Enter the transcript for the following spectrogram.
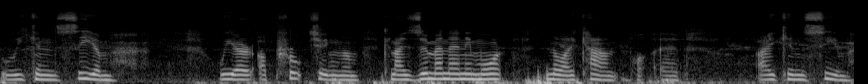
We can see him. We are approaching them. Can I zoom in anymore? No, I can't, but uh, I can see them.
